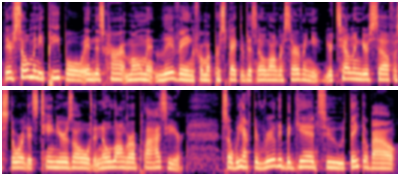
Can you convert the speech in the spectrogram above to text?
there's so many people in this current moment living from a perspective that's no longer serving you. You're telling yourself a story that's 10 years old that no longer applies here. So we have to really begin to think about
